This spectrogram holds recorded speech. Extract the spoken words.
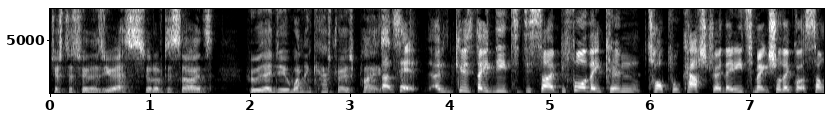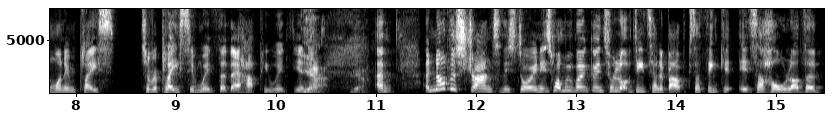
just as soon as US sort of decides who they do want in Castro's place. That's it. Because they need to decide before they can topple Castro. They need to make sure they've got someone in place to replace him with that they're happy with. You know. Yeah, yeah. Um, another strand to this story, and it's one we won't go into a lot of detail about because I think it's a whole other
